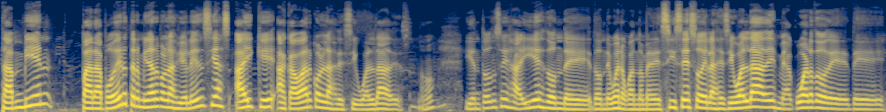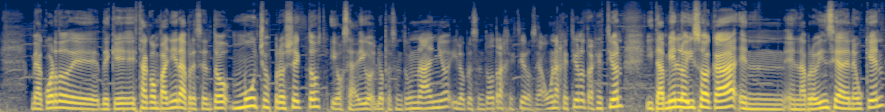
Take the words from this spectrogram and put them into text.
también para poder terminar con las violencias hay que acabar con las desigualdades, ¿no? Y entonces ahí es donde, donde bueno, cuando me decís eso de las desigualdades, me acuerdo de, de me acuerdo de, de que esta compañera presentó muchos proyectos, y, o sea, digo, lo presentó un año y lo presentó otra gestión, o sea, una gestión, otra gestión, y también lo hizo acá en, en la provincia de Neuquén,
